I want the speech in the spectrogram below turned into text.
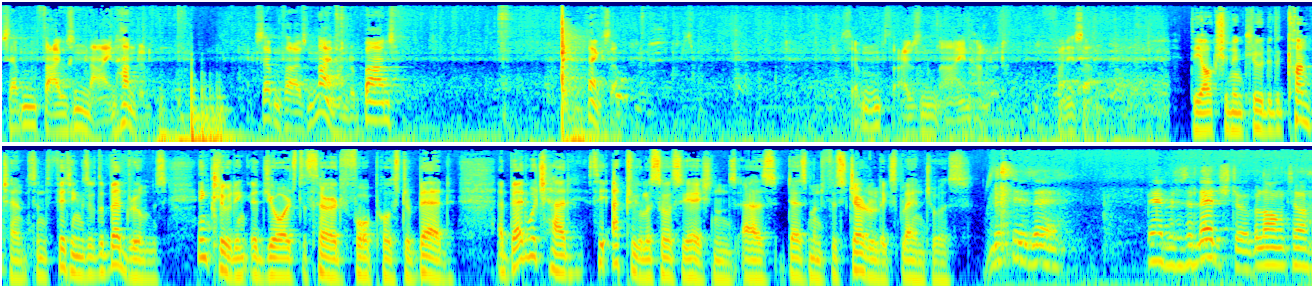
7,900. 7,900 pounds. Thanks, sir. 7,900. Funny sum. The auction included the contents and fittings of the bedrooms, including a George III four poster bed, a bed which had theatrical associations, as Desmond Fitzgerald explained to us. This is a bed which is alleged to belong to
